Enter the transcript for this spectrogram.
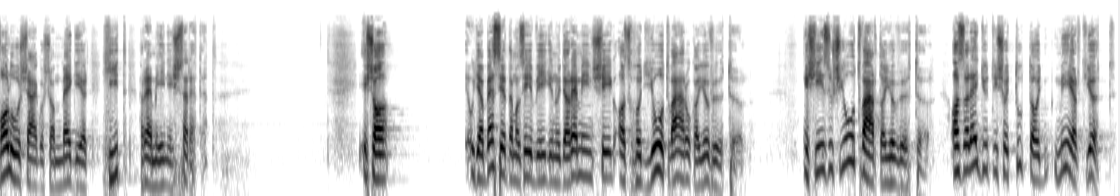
valóságosan megélt hit, remény és szeretet. És a, ugye beszéltem az év végén, hogy a reménység az, hogy jót várok a jövőtől. És Jézus jót várt a jövőtől. Azzal együtt is, hogy tudta, hogy miért jött.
